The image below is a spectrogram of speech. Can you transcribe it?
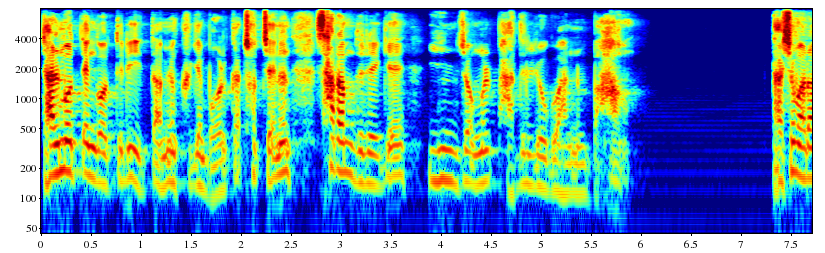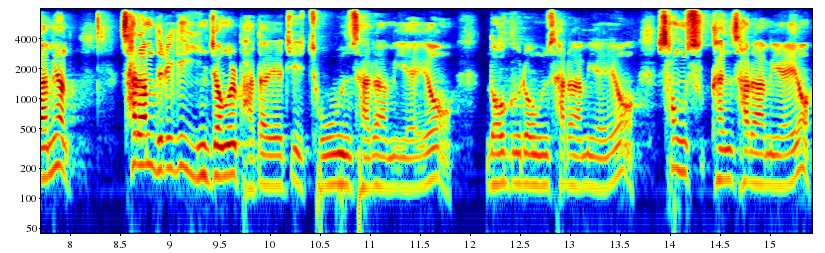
잘못된 것들이 있다면 그게 뭘까? 첫째는 사람들에게 인정을 받으려고 하는 마음. 다시 말하면 사람들에게 인정을 받아야지 좋은 사람이에요. 너그러운 사람이에요. 성숙한 사람이에요.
